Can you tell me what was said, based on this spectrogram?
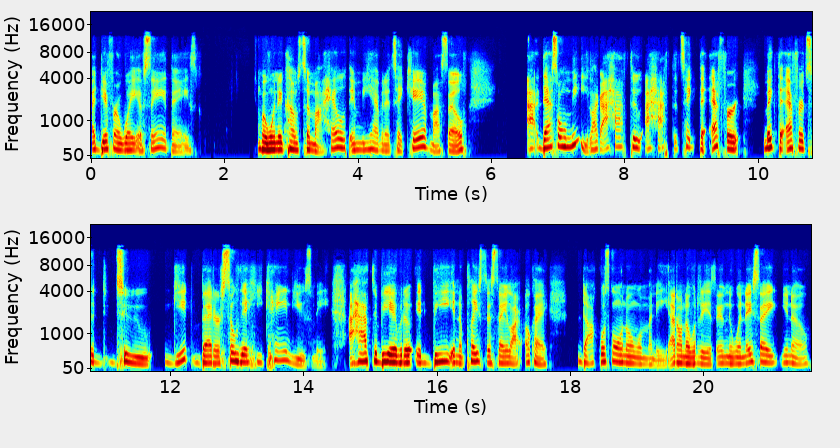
a different way of seeing things. But when it comes to my health and me having to take care of myself, I, that's on me. Like I have to, I have to take the effort, make the effort to to get better so that he can use me. I have to be able to it be in a place to say like, okay, doc, what's going on with my knee? I don't know what it is. And when they say, you know,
